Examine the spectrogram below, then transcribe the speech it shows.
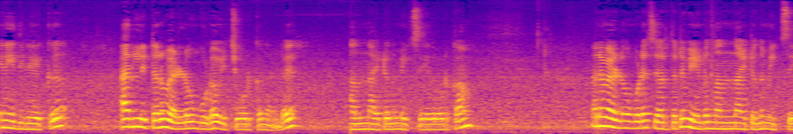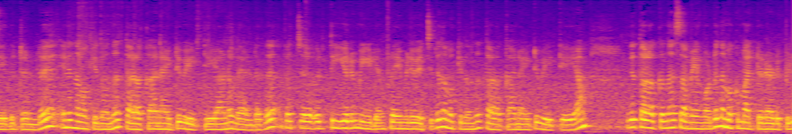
ഇനി ഇതിലേക്ക് അര ലിറ്റർ വെള്ളവും കൂടെ ഒഴിച്ചു കൊടുക്കുന്നുണ്ട്. നന്നായിട്ടൊന്ന് മിക്സ് ചെയ്ത് കൊടുക്കാം. അങ്ങനെ വെള്ളവും കൂടെ ചേർത്തിട്ട് വീണ്ടും നന്നായിട്ടൊന്ന് മിക്സ് ചെയ്തിട്ടുണ്ട്. ഇനി നമുക്കിതൊന്ന് തിളക്കാനായിട്ട് വെയിറ്റ് ചെയ്യാണ് വേണ്ടത്. അപ്പോൾ ഒരു തീയൊരു മീഡിയം ഫ്ലെയിമിൽ വെച്ചിട്ട് നമുക്കിതൊന്ന് തിളക്കാനായിട്ട് വെയിറ്റ് ചെയ്യാം. ഇത് തിളക്കുന്ന സമയം കൊണ്ട് നമുക്ക് മറ്റൊരടുപ്പിൽ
